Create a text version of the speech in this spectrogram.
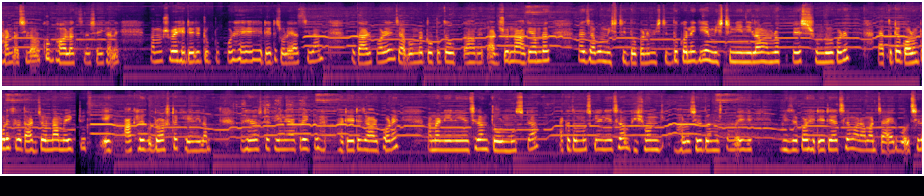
ঠান্ডা ছিল, আমার খুব ভালো লাগছিল সেইখানে। আমরা সবাই হেঁটে হেঁটে টুকটুক করে হেঁটে হেঁটে চলে যাচ্ছিলাম। তো তারপরে যাব আমরা টোটোতে উঠতে হবে, তার জন্য আগে আমরা যাব মিষ্টির দোকানে। মিষ্টির দোকানে গিয়ে মিষ্টি নিয়ে নিলাম, আমরা বেশ সুন্দর করে এতটা গরম পড়েছিল, তার জন্য আমরা একটু এই আখের রসটা খেয়ে নিলাম। আখের রসটা খেয়ে নেওয়ার পরে একটু হেঁটে হেঁটে যাওয়ার পরে আমরা নিয়ে নিয়েছিলাম তরমুজটা। একটা তরমুজ কিনে নিয়েছিলাম, ভীষণ ভালো ছিল তরমুজটা। আমরা এই যে ব্রিজের পর হেঁটে হেঁটে যাচ্ছিলাম আর আমার জায়ের বলছিল,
